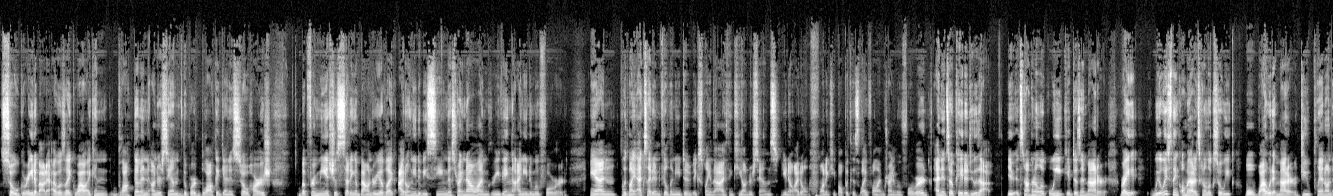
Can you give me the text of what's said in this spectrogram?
so great about it. I was like, wow, I can block them and understand the word block again is so harsh. But for me, it's just setting a boundary of like, I don't need to be seeing this right now while I'm grieving. I need to move forward. And with my ex, I didn't feel the need to explain that. I think he understands, you know, I don't want to keep up with his life while I'm trying to move forward. And it's okay to do that. It's not going to look weak. It doesn't matter, right? We always think, oh my God, it's going to look so weak. Well, why would it matter? Do you plan on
